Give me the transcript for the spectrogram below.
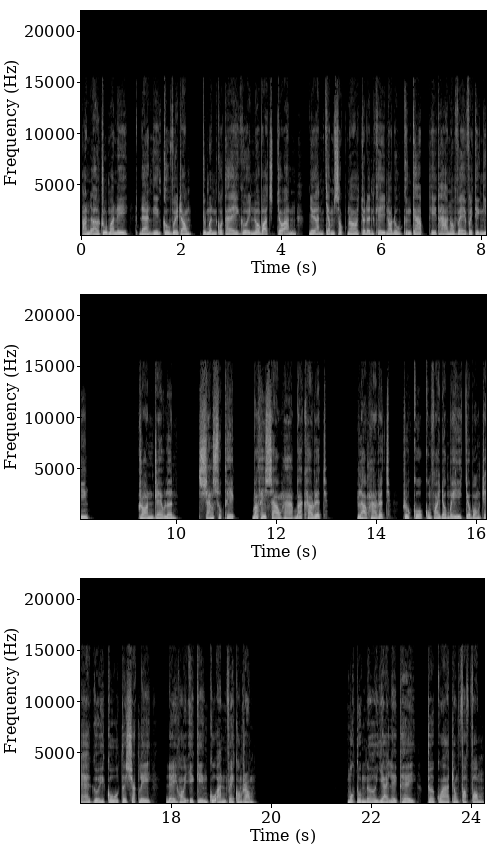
Ảnh ở Rumani đang nghiên cứu về rồng. Chúng mình có thể gửi Norbert cho ảnh, nhờ ảnh chăm sóc nó cho đến khi nó đủ cứng cáp thì thả nó về với thiên nhiên. Ron reo lên. Sáng suốt thiệt, bác thấy sao hả bác Harriet? Lão Harriet rốt cuộc cũng phải đồng ý cho bọn trẻ gửi cứu tới Charlie để hỏi ý kiến của anh về con rồng. Một tuần nữa dài lê thê trôi qua trong phập phòng.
